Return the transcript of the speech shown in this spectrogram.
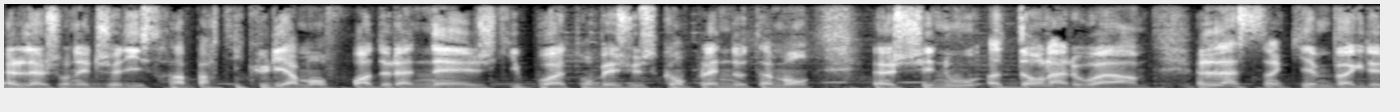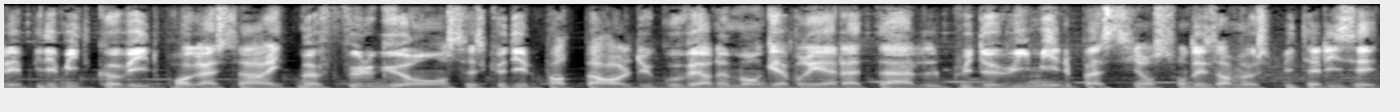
La journée de jeudi sera particulièrement froide de la neige qui pourrait tomber jusqu'en pleine, notamment euh, chez nous dans la Loire. La cinquième vague de l'épidémie de Covid progresse à un rythme fulgurant. C'est ce que dit le porte-parole du gouvernement, Gabriel Attal. Plus de 8000 patients sont désormais hospitalisés.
